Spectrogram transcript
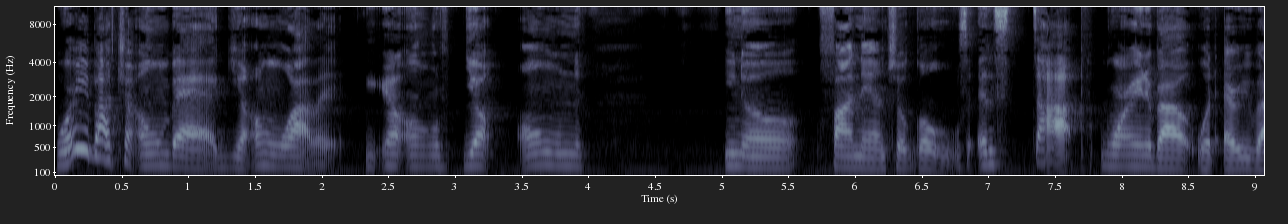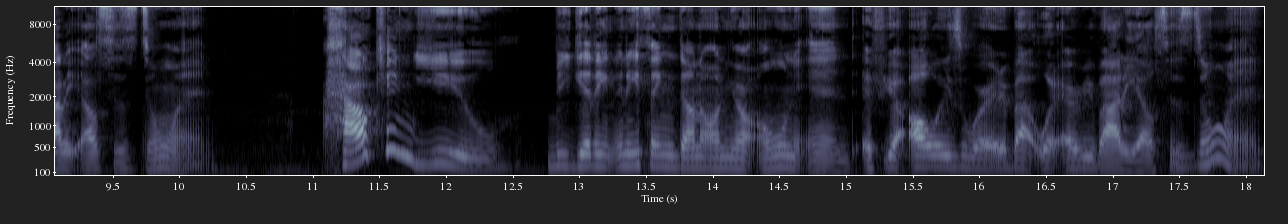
Worry about your own bag, your own wallet, your own your own you know, financial goals and stop worrying about what everybody else is doing. How can you be getting anything done on your own end if you're always worried about what everybody else is doing?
